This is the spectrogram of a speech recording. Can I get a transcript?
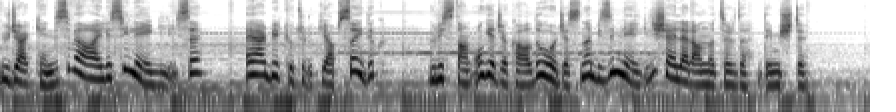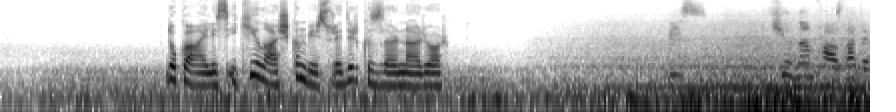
Yücel kendisi ve ailesiyle ilgili ise eğer bir kötülük yapsaydık Gülistan o gece kaldığı hocasına bizimle ilgili şeyler anlatırdı demişti. Doku ailesi iki yılı aşkın bir süredir kızlarını arıyor. Biz iki yıldan fazladır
